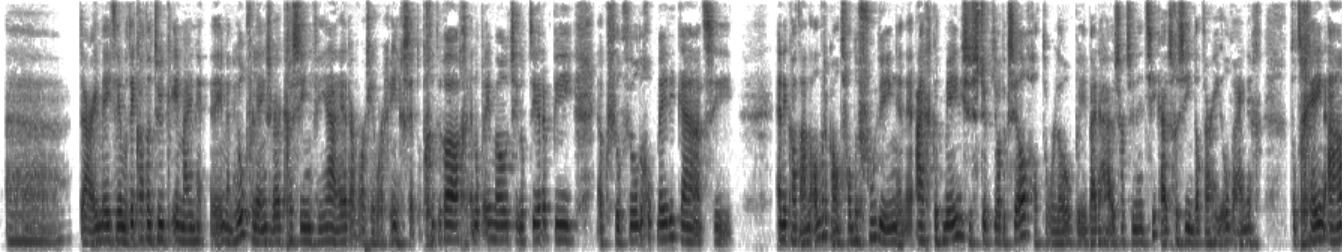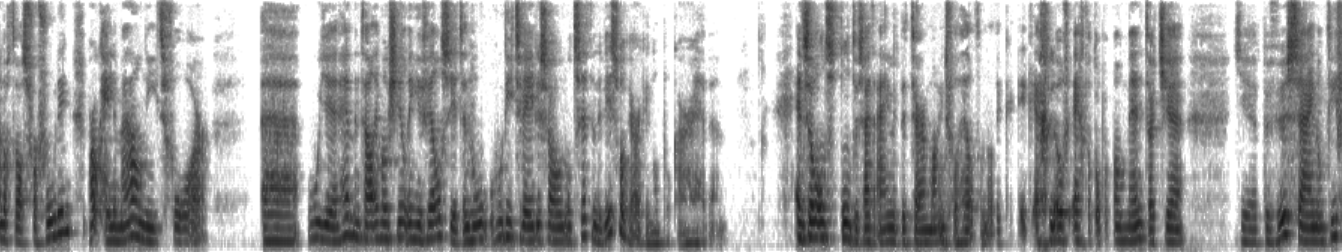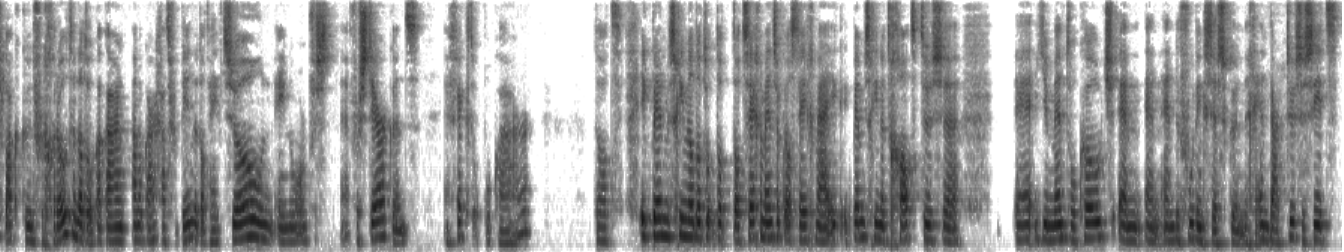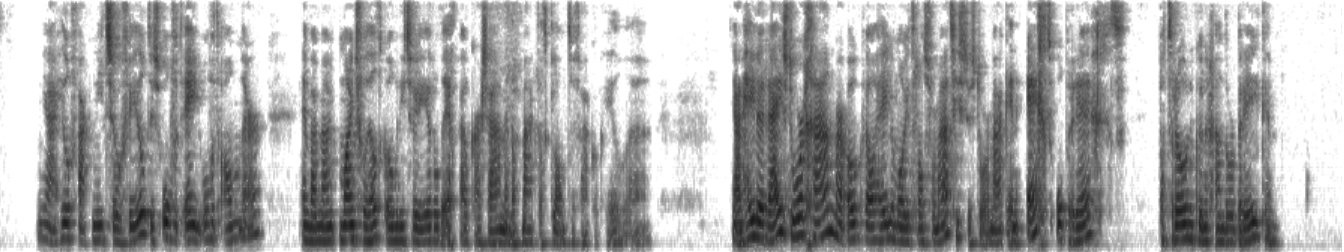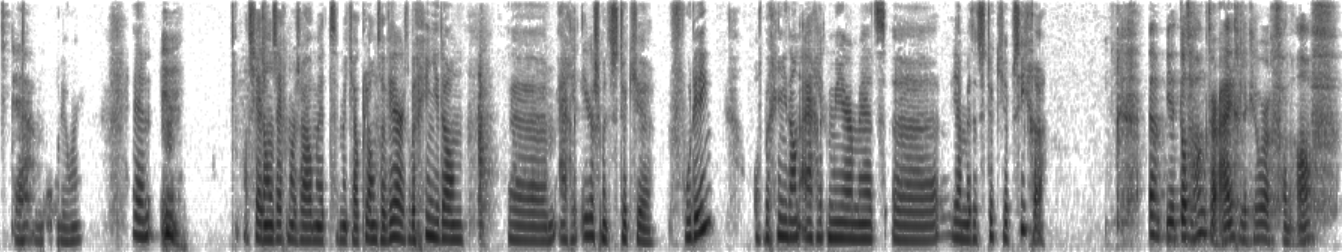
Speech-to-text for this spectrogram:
uh, daarin mee te nemen. Want ik had natuurlijk in mijn, in mijn hulpverleningswerk gezien van ja, hè, daar wordt heel erg ingezet op gedrag en op emotie en op therapie. En ook veelvuldig op medicatie. En ik had aan de andere kant van de voeding en eigenlijk het medische stukje wat ik zelf had doorlopen bij de huisarts en in het ziekenhuis gezien dat daar heel weinig tot geen aandacht was voor voeding, maar ook helemaal niet voor uh, hoe je mentaal emotioneel in je vel zit en hoe, hoe die twee dus zo'n ontzettende wisselwerking op elkaar hebben. En zo ontstond dus uiteindelijk de term mindful health. Omdat ik, ik geloof echt dat op het moment dat je je bewustzijn op die vlakken kunt vergroten en dat ook elkaar, aan elkaar gaat verbinden, dat heeft zo'n enorm eh, versterkend effect op elkaar. Dat, ik ben misschien wel, dat, dat, dat zeggen mensen ook wel eens tegen mij, ik, ik ben misschien het gat tussen eh, je mental coach en, en, en de voedingsdeskundige. En daartussen zit ja, heel vaak niet zoveel. Het is of het een of het ander. En bij Mindful Health komen die twee werelden echt bij elkaar samen. En dat maakt dat klanten vaak ook heel, uh, ja, een hele reis doorgaan, maar ook wel hele mooie transformaties dus doormaken. En echt oprecht patronen kunnen gaan doorbreken. Ja, mooi hoor. En als jij dan zeg maar zo met, met jouw klanten werkt, begin je dan uh, eigenlijk eerst met het stukje voeding? Of begin je dan eigenlijk meer met, uh, ja, met het stukje psyche? Ja, dat hangt er eigenlijk heel erg van af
